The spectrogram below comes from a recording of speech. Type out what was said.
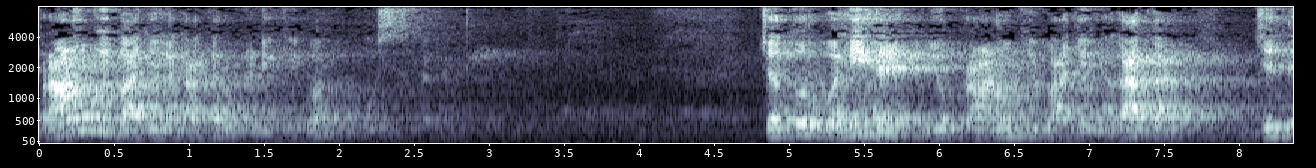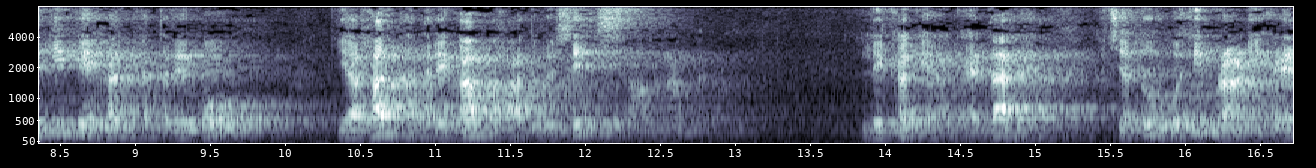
प्राणों की बाजी लगाकर उड़ने की वह कोशिश कर रहे थे। चतुर वही है जो प्राणों की बाजी लगाकर ज़िंदगी के हर खतरे को या हर खतरे का बहादुरी से सामना करे लेखक यह कहता है, चतुर वही प्राणी है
